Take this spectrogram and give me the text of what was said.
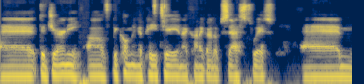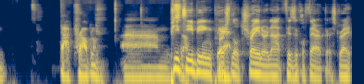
uh, the journey of becoming a PT, and I kind of got obsessed with um, that problem. Um, PT so, being personal yeah. trainer, not physical therapist, right?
